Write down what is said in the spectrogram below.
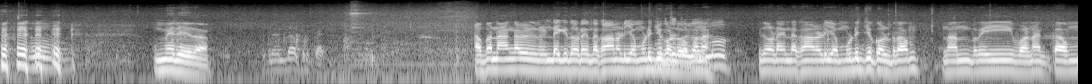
உண்மையிலேயே தான். அப்போ நாங்கள் இன்றைக்கு இதோட இந்த காணொலியை முடிச்சு கொள்வோம்? இதோட இந்த காணொலியை முடிச்சு கொள்கிறோம் நன்றி வணக்கம்.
